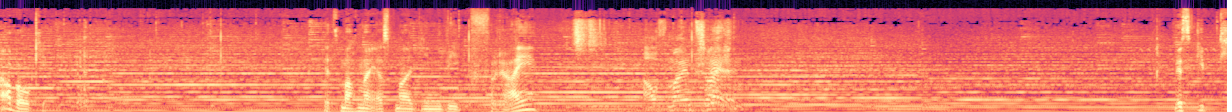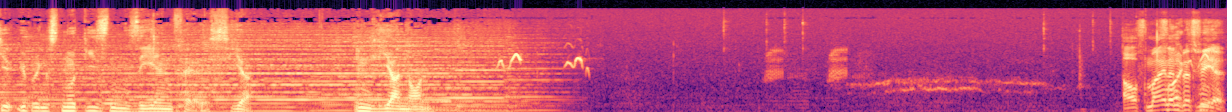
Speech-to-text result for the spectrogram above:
Aber okay. Jetzt machen wir erstmal den Weg frei. Auf mein Zeichen. Es gibt hier übrigens nur diesen Seelenfels hier in Lianon. Auf meinen Befehl.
